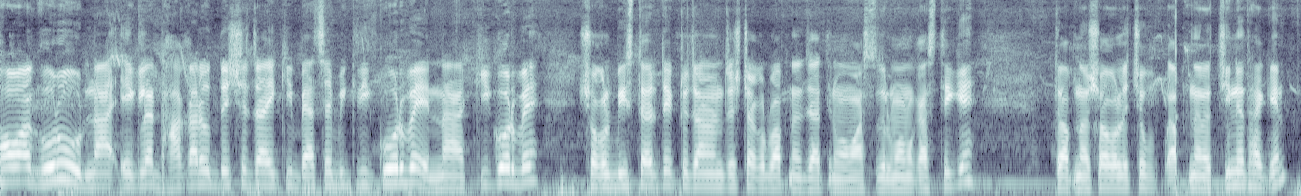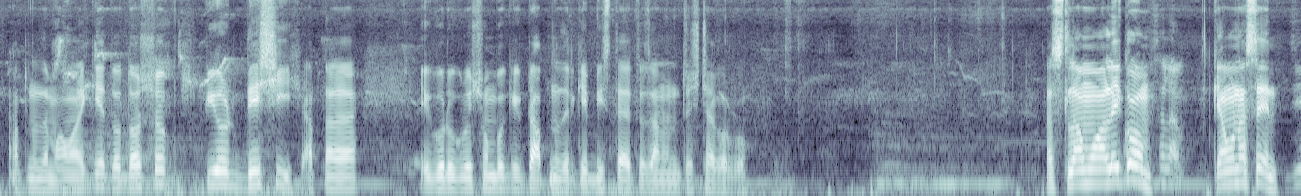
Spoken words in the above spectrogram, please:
হওয়া গরু না এগুলা ঢাকার উদ্দেশ্যে যায় কি বেচা বিক্রি করবে না কি করবে? সকল বিস্তারিত একটু জানানোর চেষ্টা করব আপনার জাতির মামা আসাদুল মামার কাছ থেকে। তো আপনারা সকলে চুপ আপনারা চিনে থাকেন আপনাদের মামাকে। তো দর্শক পিওর দেশি আপনারা এই গরুগুলো সম্পর্কে একটু আপনাদেরকে বিস্তারিত জানানোর চেষ্টা করব। আসসালামু আলাইকুম। কেমন আছেন? জি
